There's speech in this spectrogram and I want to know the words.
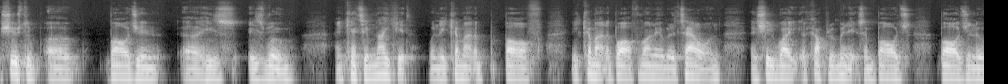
she used to uh, barge in uh, his his room and catch him naked when he come out of the bath. He'd come out of the bath running with a towel on, and she'd wait a couple of minutes and barge barge in the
